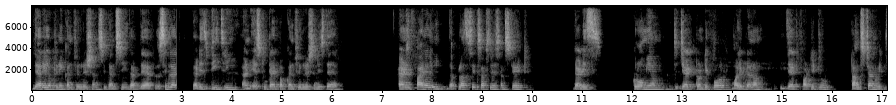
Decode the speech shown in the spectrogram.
Their electronic configurations you can see that they are similar that is D3 and S2 type of configuration is there. And finally the plus 6 oxidation state that is chromium Z24, molybdenum Z42, tungsten with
